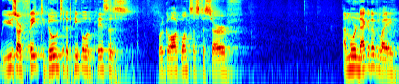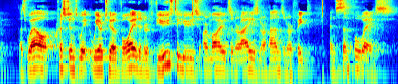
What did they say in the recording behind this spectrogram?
We use our feet to go to the people and places where God wants us to serve. And more negatively, as well, Christians, we, we are to avoid and refuse to use our mouths and our eyes and our hands and our feet in sinful ways.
